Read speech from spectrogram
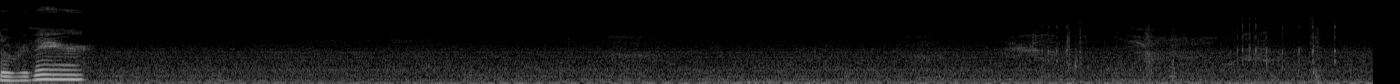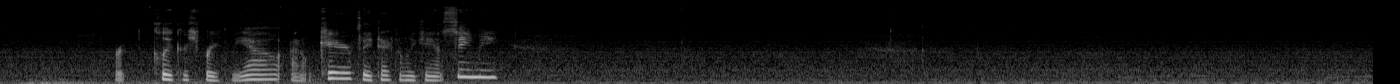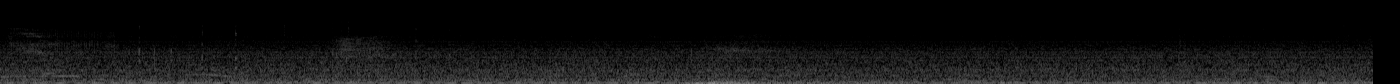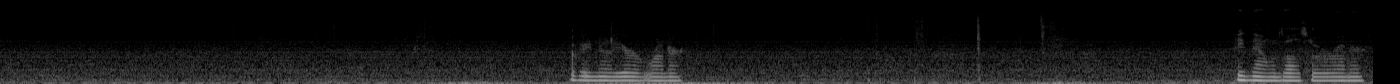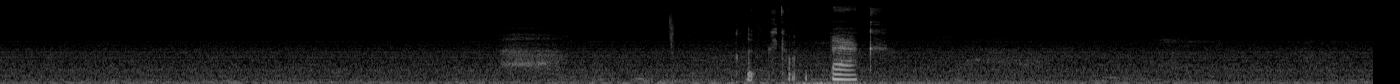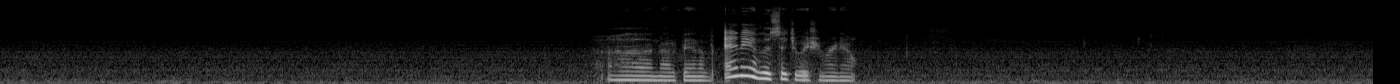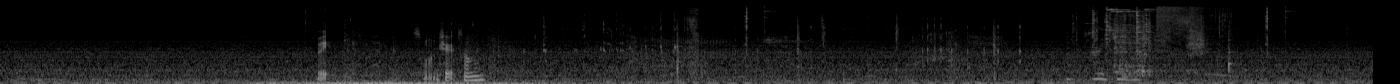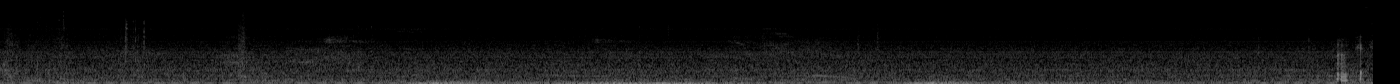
One's over there. Clickers freak me out. I don't care if they technically can't see me. Okay, no, you're a runner. I think that one's also a runner. Clicker's coming back. Uh, not a fan of any of this situation right now. Wait, just want to check something. Okay.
